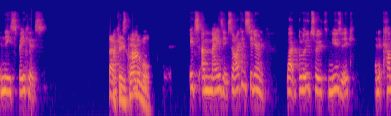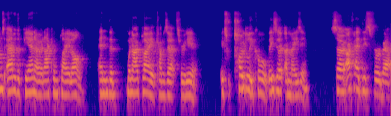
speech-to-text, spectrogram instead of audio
in these speakers. That's like incredible. It's, it's amazing. So I can sit here and like Bluetooth music and it comes out of the piano and I can play along. And the when I play, it comes out through here. It's totally cool. These are amazing. So I've had this for about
